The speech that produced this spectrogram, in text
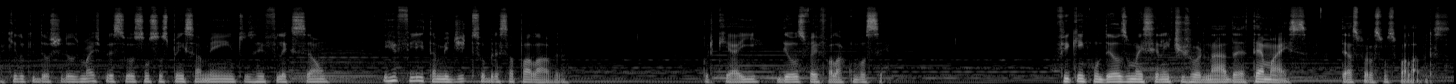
aquilo que Deus te deu de mais precioso, são seus pensamentos, reflexão, e reflita, medite sobre essa palavra, porque aí Deus vai falar com você. Fiquem com Deus, uma excelente jornada, até mais, até as próximas palavras.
